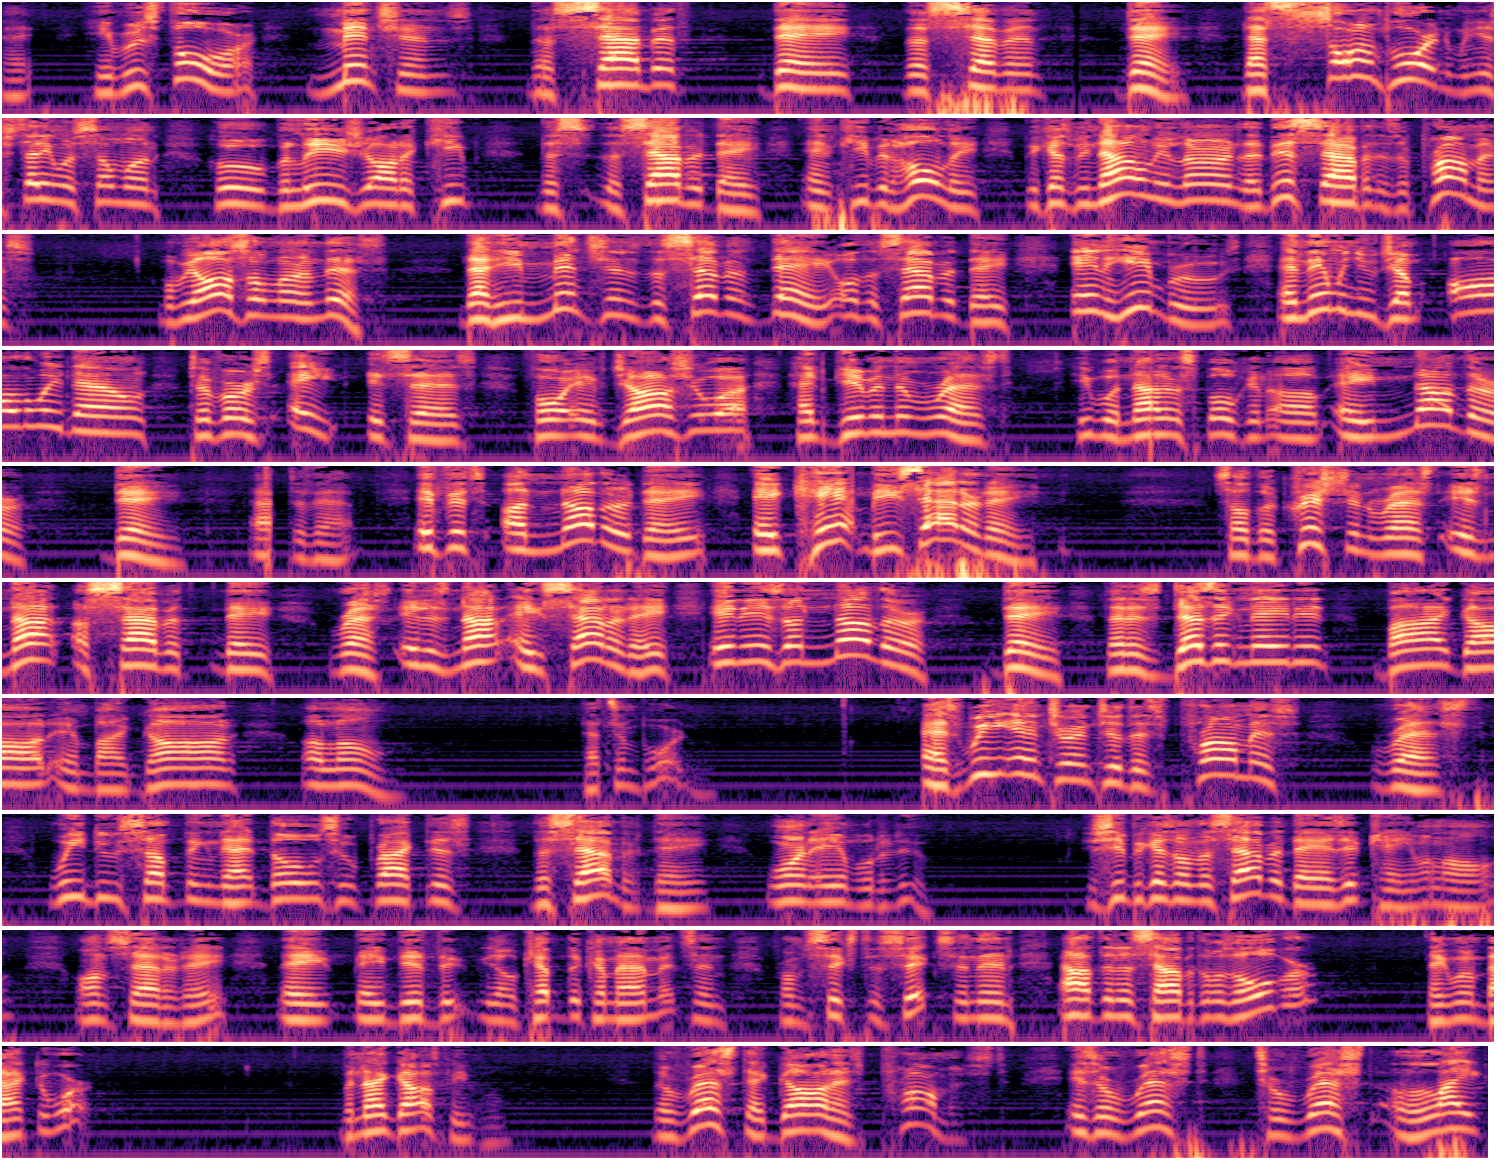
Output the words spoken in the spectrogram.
Okay. Hebrews 4 mentions the Sabbath day, the seventh day. That's so important when you're studying with someone who believes you ought to keep the, the Sabbath day and keep it holy because we not only learn that this Sabbath is a promise, but we also learn this that he mentions the seventh day or the Sabbath day in Hebrews. And then when you jump all the way down to verse 8, it says, For if Joshua had given them rest, he would not have spoken of another day after that. If it's another day, it can't be Saturday. So the Christian rest is not a Sabbath day rest. It is not a Saturday. It is another day that is designated by God and by God alone. That's important. As we enter into this promised rest, we do something that those who practice the Sabbath day weren't able to do. You see, because on the Sabbath day, as it came along on Saturday, they, they did the, you know, kept the commandments and from six to six, and then after the Sabbath was over, they went back to work. But not God's people. The rest that God has promised is a rest to rest like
